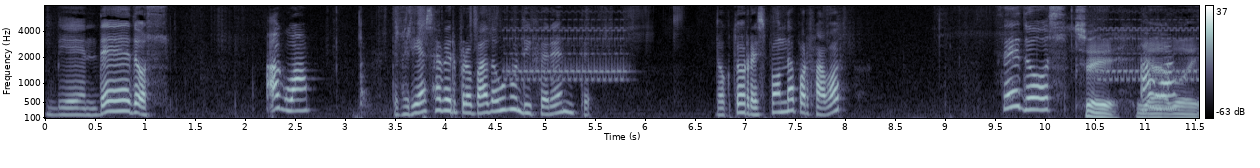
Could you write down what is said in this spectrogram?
Bien, D2. Agua. Deberías haber probado uno diferente. Doctor, responda, por favor. C2. Sí, ya Agua. voy.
